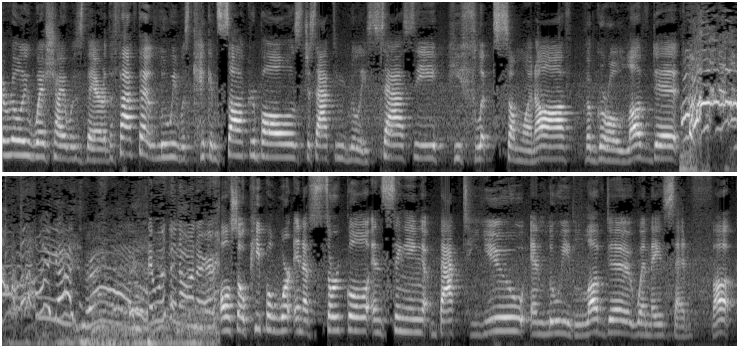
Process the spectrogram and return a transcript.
Wish I was there. The fact that Louis was kicking soccer balls, just acting really sassy, he flipped someone off, the girl loved it. Oh, oh my god, drag! It was an honor. Also, people were in a circle and singing back to you, and Louis loved it when they said fuck.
